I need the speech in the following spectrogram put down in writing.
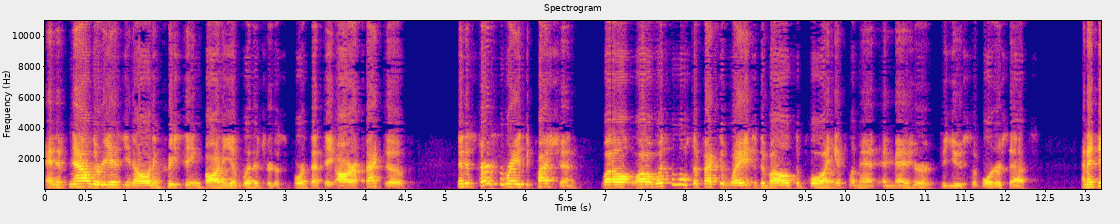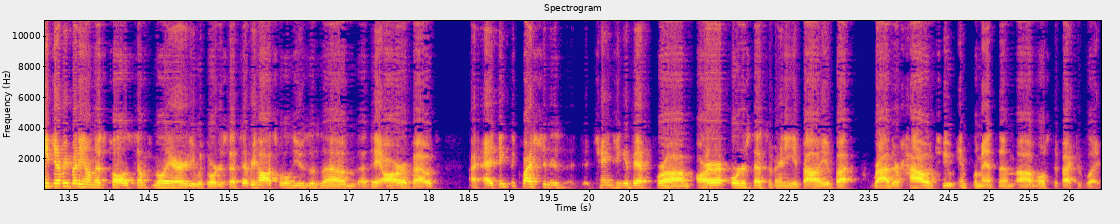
And if now there is, you know, an increasing body of literature to support that they are effective, then it starts to raise the question, well, uh, what's the most effective way to develop, deploy, implement, and measure the use of order sets? And I think everybody on this call has some familiarity with order sets. Every hospital uses them. They are about. I, think the question is changing a bit from are order sets of any value, but rather how to implement them uh, most effectively.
